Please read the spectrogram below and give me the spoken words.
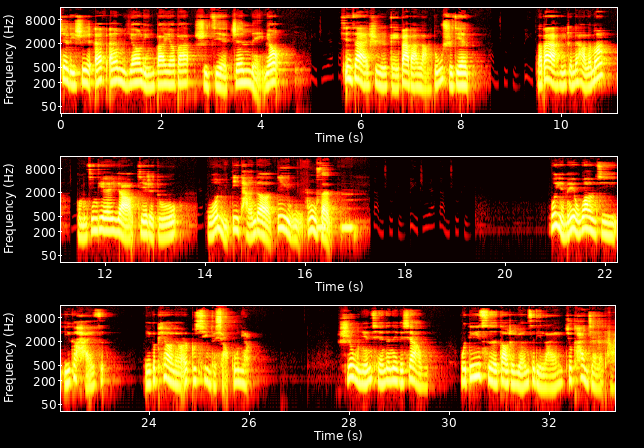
这里是 FM 幺零八幺八，世界真美妙。现在是给爸爸朗读时间。老爸，你准备好了吗？我们今天要接着读《我与地坛》的第五部分。我也没有忘记一个孩子，一个漂亮而不幸的小姑娘。十五年前的那个下午，我第一次到这园子里来，就看见了他。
